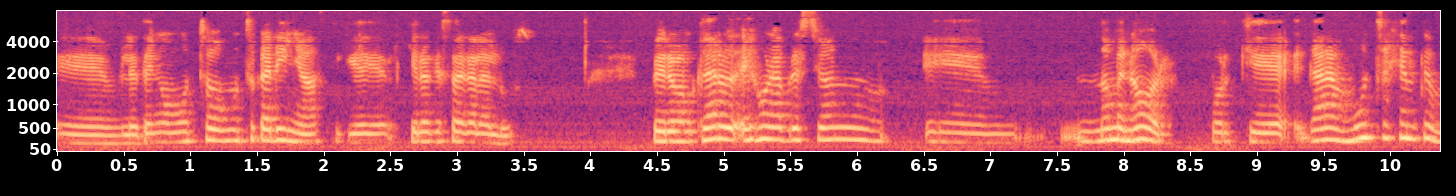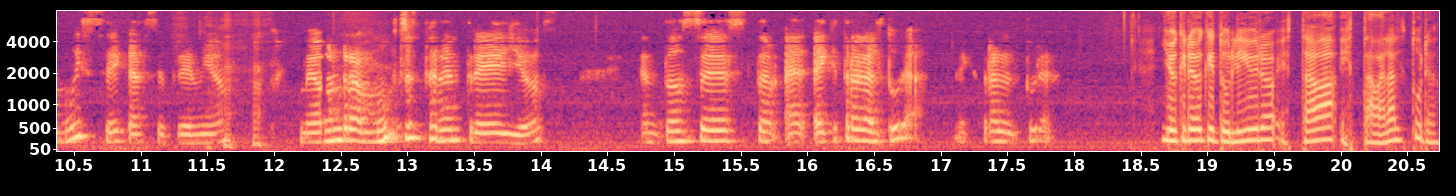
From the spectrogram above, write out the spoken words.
Eh, le tengo mucho, mucho cariño, así que quiero que salga la luz. Pero claro, es una presión eh, no menor, porque gana mucha gente muy seca ese premio. Me honra mucho estar entre ellos. Entonces hay que estar a la altura, hay que estar a la altura. Yo creo que tu libro estaba, estaba a la altura,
